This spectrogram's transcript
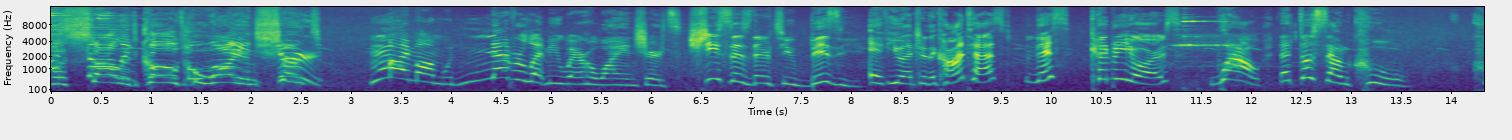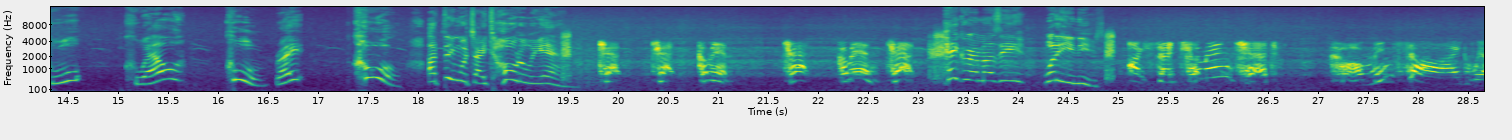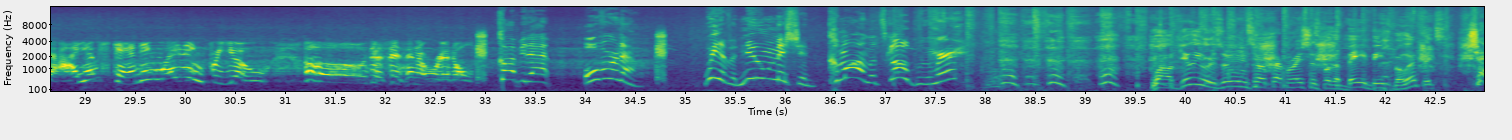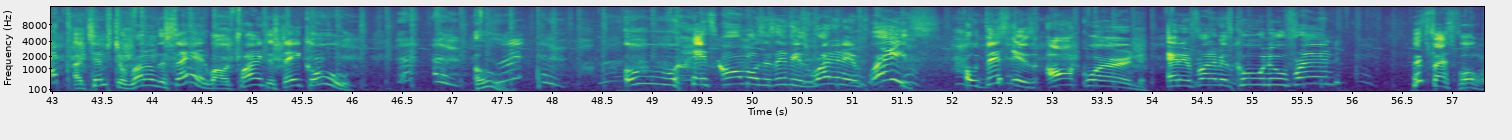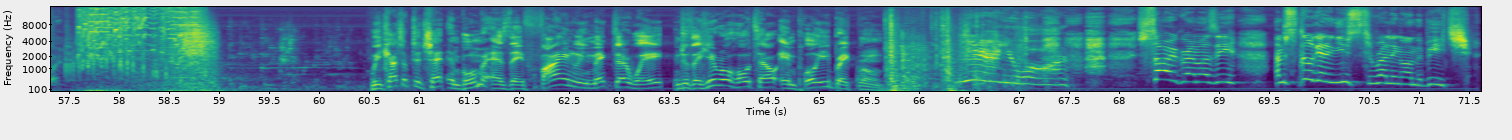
A solid gold Hawaiian shirt. My mom would never let me wear Hawaiian shirts. She says they're too busy. If you enter the contest, this could be yours. Wow, that does sound cool. Cool? Cool? Cool, right? Cool! A thing which I totally am. Chat, chat, come in. Chat, come in, chat. Hey, Grandma Z, what do you need? I said come in, chat. Come inside where I am standing waiting for you. Oh, this isn't a riddle. Copy that. Over and out. We have a new mission. Come on, let's go, Boomer. While Gilly resumes her preparations for the Bay Beach Olympics, Chet attempts to run on the sand while trying to stay cool. Oh. Oh, it's almost as if he's running in place. Oh, this is awkward. And in front of his cool new friend? Let's fast forward. We catch up to Chet and Boomer as they finally make their way into the Hero Hotel employee break room. There you are. Sorry sorry, Grandma Z. I'm still getting used to running on the beach.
